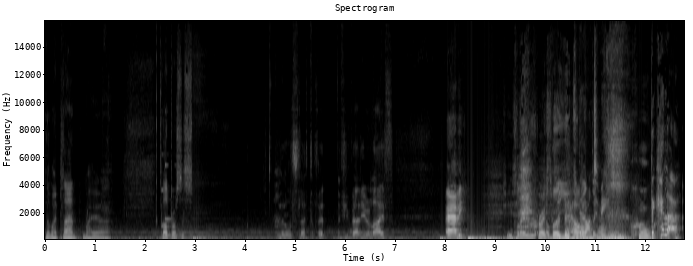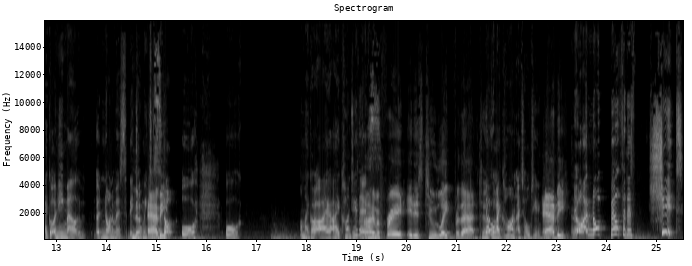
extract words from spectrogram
not my plan, my uh thought process. Little's left of it. If you value your life. Abby! Jesus Play Christ, uh, well, what the hell? They're on to me. Who? The killer. I got an email, anonymous. They No, told me to Abby. stop or, or. Oh my god, I I can't do this. I'm afraid it is too late for that. no, I can't. I told you. Abby! No, I'm not built for this shit.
